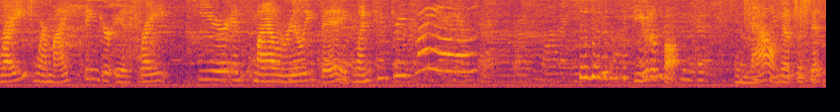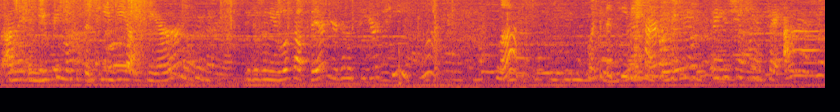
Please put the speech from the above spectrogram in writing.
right where my finger is, right here, and smile really big. One, two, three, smile. Beautiful. And now I'm gonna put this on it, and you can look at the TV up here. Because when you look up there, you're gonna see your teeth. Look. Look. Look at the TV cards. As big as you can. Say ah.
